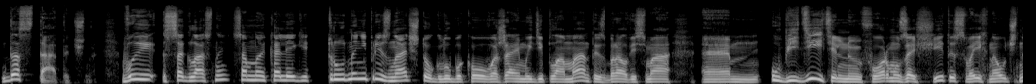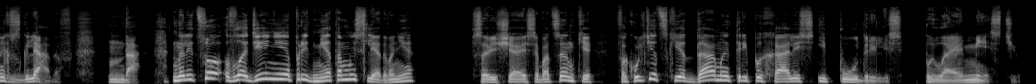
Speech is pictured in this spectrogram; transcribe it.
«Достаточно. Вы согласны со мной, коллеги? Трудно не признать, что глубоко уважаемый дипломант избрал весьма эм, убедительную форму защиты своих научных взглядов. Да, налицо владение предметом исследования». Совещаясь об оценке, факультетские дамы трепыхались и пудрились, пылая местью.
